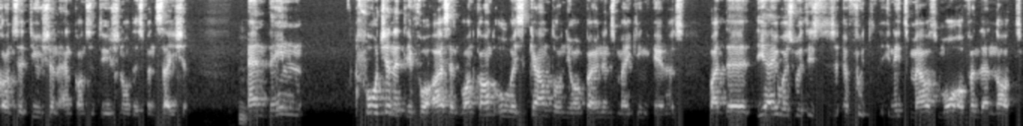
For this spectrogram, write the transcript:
constitution and constitutional dispensation. Mm. And then fortunately for us, and one can't always count on your opponents making errors, but the DA was with his foot in its mouth more often than not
